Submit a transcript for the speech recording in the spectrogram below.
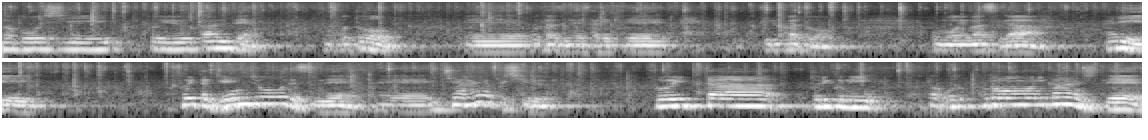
の防止という観点のことを、えー、お尋ねされているかと思いますがやはりそういった現状をですね、えー、いち早く知るそういった取り組み子どもに関して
